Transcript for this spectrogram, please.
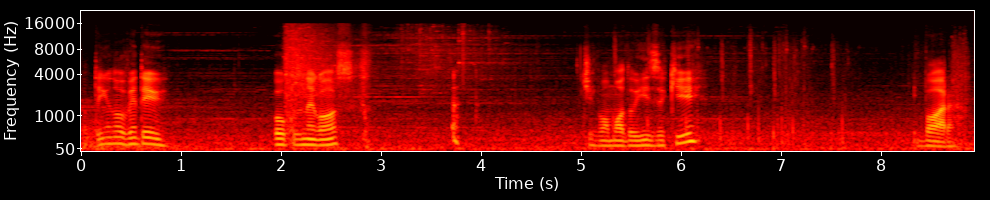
Eu tenho 90 e poucos negócios. Ativar o modo easy aqui. E bora.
